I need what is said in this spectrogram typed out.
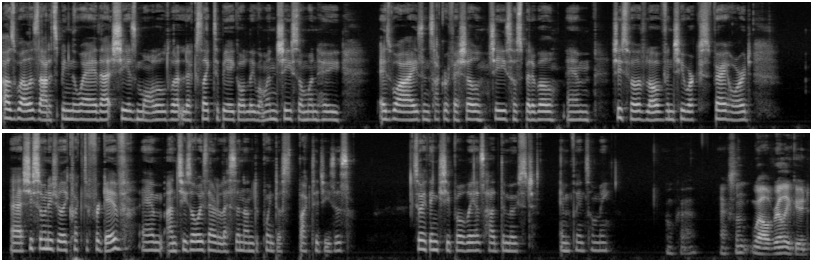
as well as that, it's been the way that she has modelled what it looks like to be a godly woman. She's someone who is wise and sacrificial. She's hospitable. Um, she's full of love, and she works very hard. Uh, she's someone who's really quick to forgive, um, and she's always there to listen and to point us back to Jesus. So I think she probably has had the most influence on me. Okay, excellent. Well, really good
